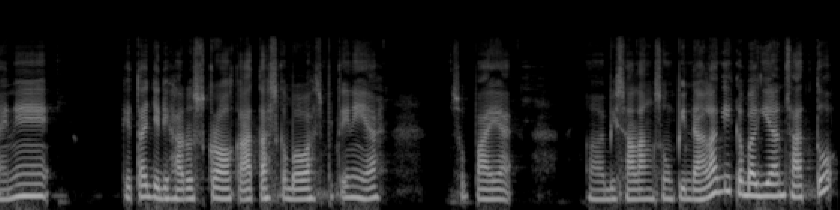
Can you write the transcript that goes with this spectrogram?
Nah, ini kita jadi harus scroll ke atas ke bawah seperti ini ya. Supaya bisa langsung pindah lagi ke bagian satu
